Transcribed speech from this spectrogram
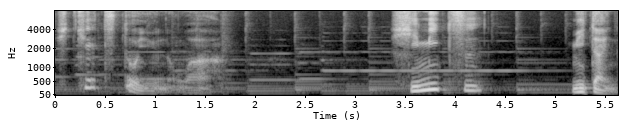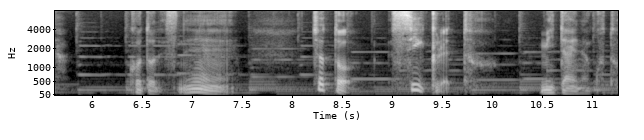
秘訣というのは秘密みたいなことですね。ちょっとシークレットみたいなこと。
